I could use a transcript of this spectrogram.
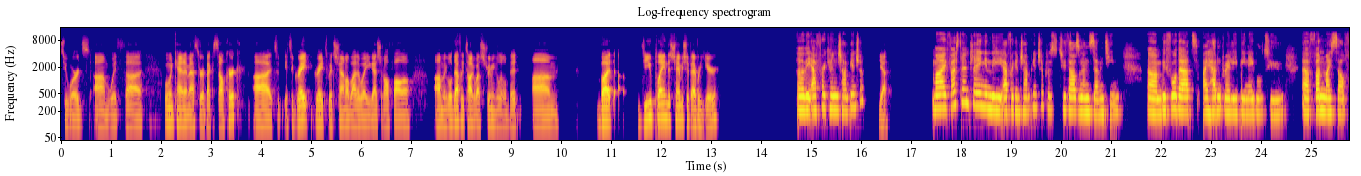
two words, um, with uh, Woman Candidate Master Rebecca Selkirk. Uh, it's a, it's a great great Twitch channel, by the way. You guys should all follow. Um, and we'll definitely talk about streaming a little bit. Um, but uh, do you play in this championship every year? Uh, the African Championship. Yeah. My first time playing in the African Championship was 2017. Um, before that, I hadn't really been able to uh, fund myself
